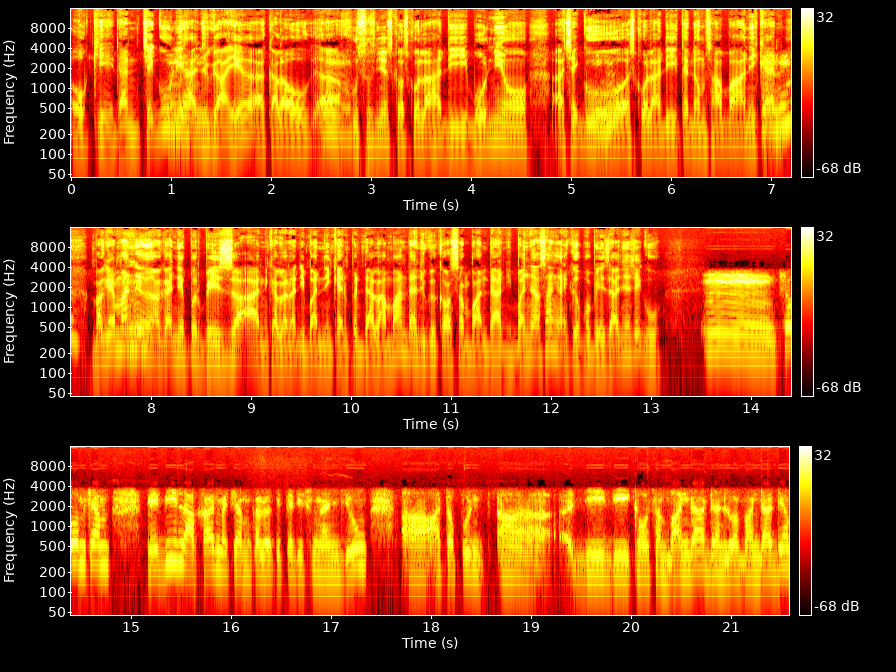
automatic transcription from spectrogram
Okey dan cikgu hmm. lihat juga ya uh, kalau uh, hmm. khususnya sekolah-sekolah di Borneo, uh, cikgu hmm. sekolah di Tenom Sabah ni kan hmm. bagaimana hmm. agaknya perbezaan kalau nak dibandingkan pendalaman dan juga kawasan bandar ni? Banyak sangat ke perbezaannya cikgu? Hmm, so macam maybe lah kan macam kalau kita di Semenanjung uh, ataupun uh, di di kawasan bandar dan luar bandar dia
